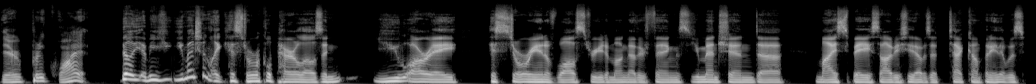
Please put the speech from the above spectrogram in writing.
they're pretty quiet. Bill, I mean, you mentioned like historical parallels, and you are a historian of Wall Street, among other things. You mentioned uh, MySpace. Obviously, that was a tech company that was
